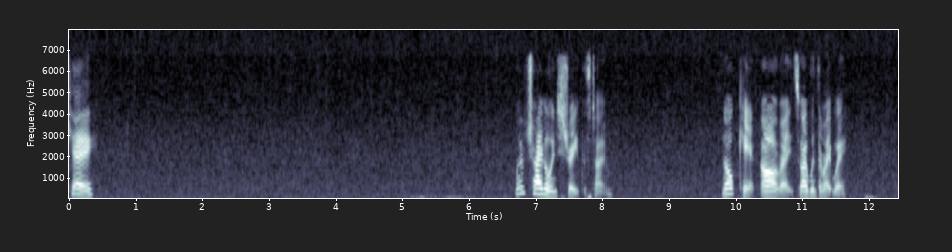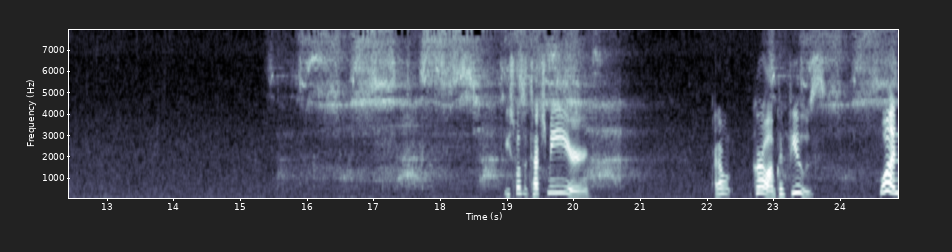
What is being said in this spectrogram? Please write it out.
Okay. I'm gonna try going straight this time. Nope, can't. Alright, so I went the right way. You supposed to touch me, or... I don't... Girl, I'm confused. One,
